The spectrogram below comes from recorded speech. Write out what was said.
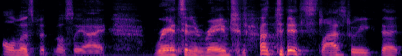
all of us, but mostly I, ranted and raved about this last week. That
